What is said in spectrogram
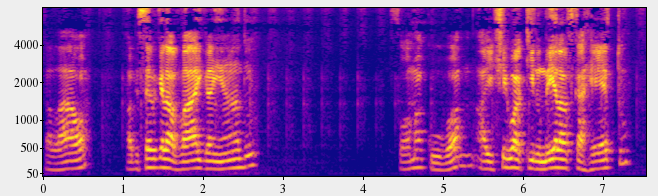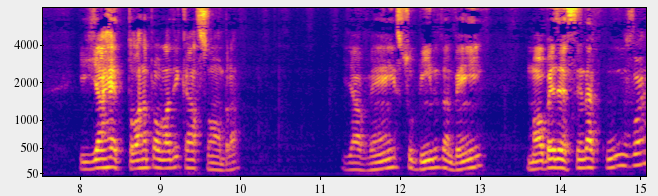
Tá lá, ó. Observe que ela vai ganhando forma curva, ó. Aí chegou aqui no meio, ela vai ficar reto e já retorna para o lado de cá a sombra. Já vem subindo também mas obedecendo a curva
